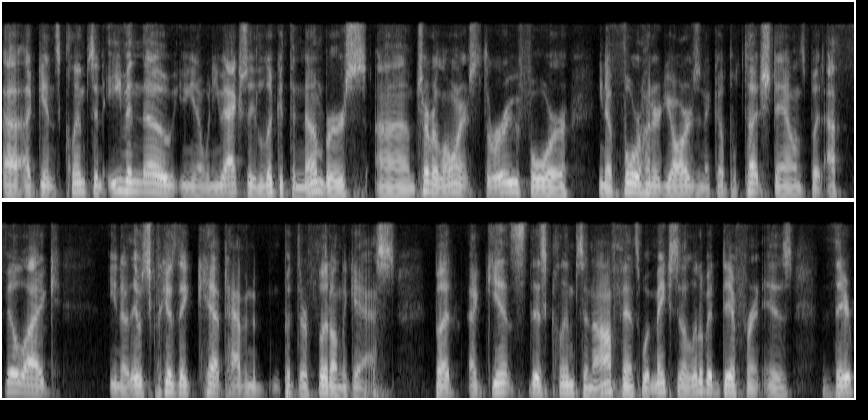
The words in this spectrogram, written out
uh, against Clemson, even though you know when you actually look at the numbers, um, Trevor Lawrence threw for you know 400 yards and a couple touchdowns, but I feel like you know it was because they kept having to put their foot on the gas. But against this Clemson offense, what makes it a little bit different is their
